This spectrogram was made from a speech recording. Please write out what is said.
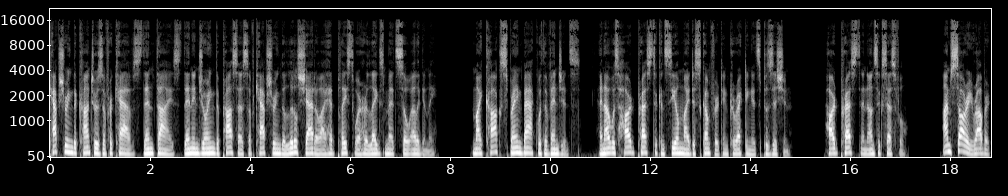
capturing the contours of her calves, then thighs, then enjoying the process of capturing the little shadow I had placed where her legs met so elegantly. My cock sprang back with a vengeance, and I was hard pressed to conceal my discomfort in correcting its position. Hard pressed and unsuccessful. I'm sorry, Robert,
